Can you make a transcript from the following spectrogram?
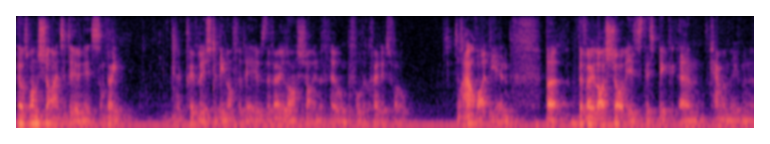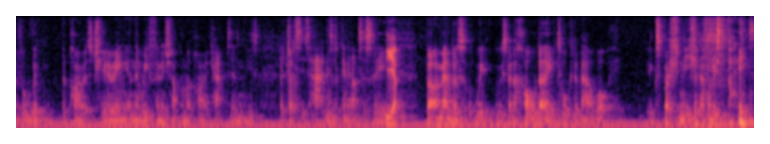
there was one shot I had to do, and it's I'm very you know, privileged to be offered it. It was the very last shot in the film before the credits roll. So it's Wow. not quite the end, but the very last shot is this big um, camera movement of all the, the pirates cheering, and then we finish up on the pirate captain. He's adjusts his hat, and he's looking out to sea. Yep. But I remember we, we spent a whole day talking about what expression he should have on his face,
